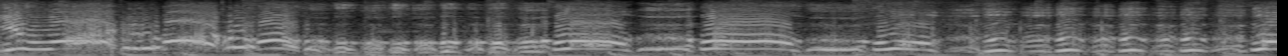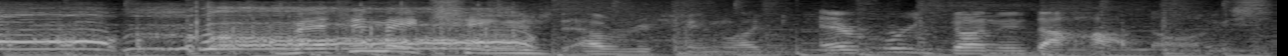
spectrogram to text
You won! imagine they changed everything, like every gun into hot dogs.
